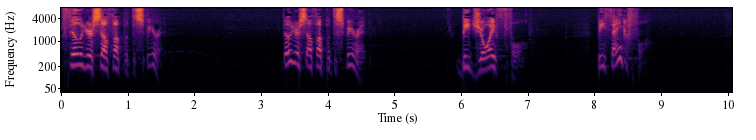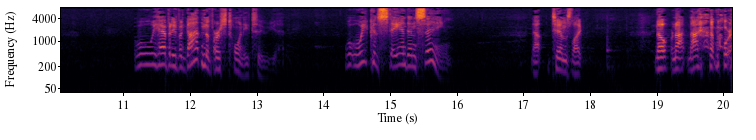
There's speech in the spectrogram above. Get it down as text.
Fill yourself up with the Spirit. Fill yourself up with the Spirit. Be joyful. Be thankful. Well, we haven't even gotten to verse 22 yet. Well, we could stand and sing. Now, Tim's like, no, we're not, not we're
